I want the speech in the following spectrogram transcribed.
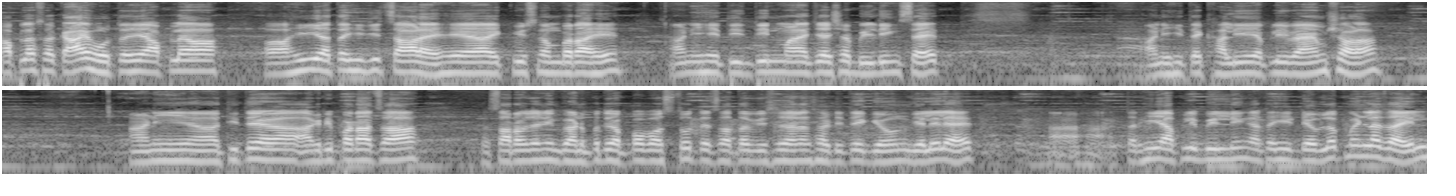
आपलं असं काय होतं हे आपल्या ही आता ही जी चाळ आहे हे एकवीस नंबर आहे आणि हे तीन तीन माळ्याच्या अशा बिल्डिंग्स आहेत. आणि इथे खाली आहे आपली व्यायामशाळा. आणि तिथे आगरीपडाचा सार्वजनिक गणपती बाप्पा बसतो त्याचं आता विसर्जनासाठी ते घेऊन गेलेले आहेत. हां हां. तर ही आपली बिल्डिंग आता ही डेव्हलपमेंटला जाईल.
